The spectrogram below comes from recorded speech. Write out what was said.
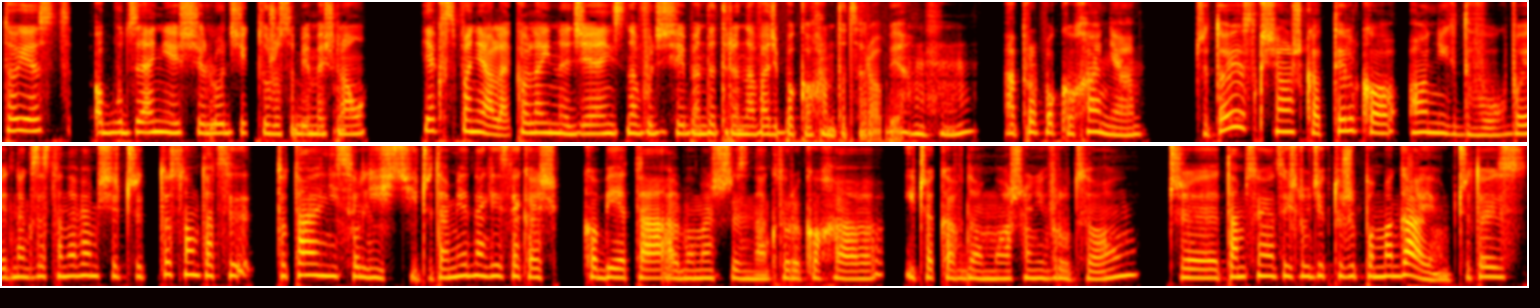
To jest obudzenie się ludzi, którzy sobie myślą: Jak wspaniale, kolejny dzień, znowu dzisiaj będę trenować, bo kocham to, co robię. Mhm. A propos kochania, czy to jest książka tylko o nich dwóch? Bo jednak zastanawiam się, czy to są tacy totalni soliści, czy tam jednak jest jakaś kobieta albo mężczyzna, który kocha i czeka w domu, aż oni wrócą? Czy tam są jacyś ludzie, którzy pomagają? Czy to jest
